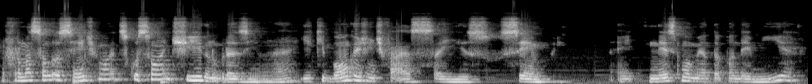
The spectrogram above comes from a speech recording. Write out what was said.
A formação docente é uma discussão antiga no Brasil, né? E que bom que a gente faça isso sempre. Nesse momento da pandemia,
